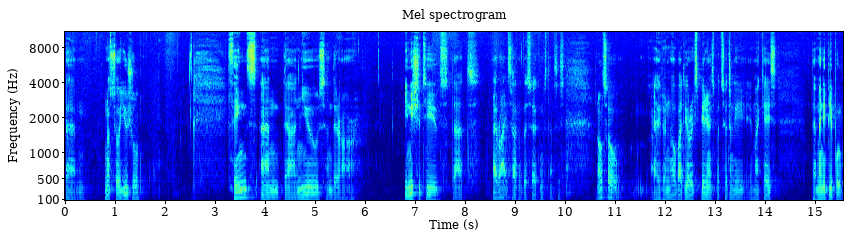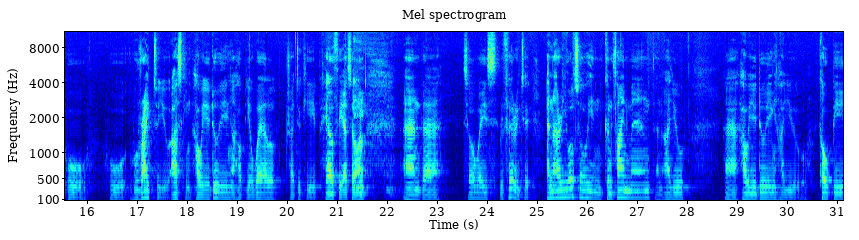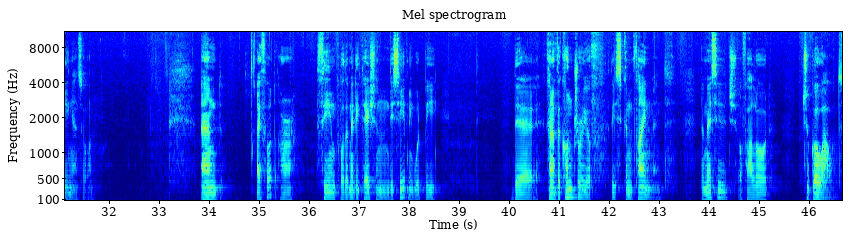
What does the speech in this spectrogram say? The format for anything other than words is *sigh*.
um, not so usual things, and there are news and there are initiatives that arise out of the circumstances. And also, I don't know about your experience, but certainly in my case, there are many people who, who, who write to you asking, How are you doing? I hope you're well, try to keep healthy, and so on. And uh, it's always referring to. And are you also in confinement? And are you uh, how are you doing, how are you coping, and so on. And I thought our theme for the meditation this evening would be the kind of the contrary of this confinement, the message of our Lord to go out,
